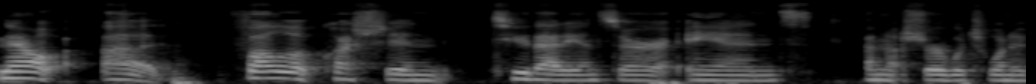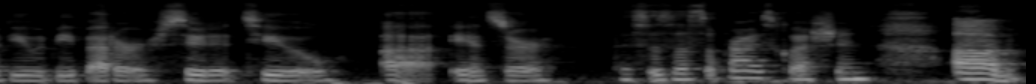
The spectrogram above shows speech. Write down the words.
Now, uh, follow up question to that answer, and I'm not sure which one of you would be better suited to uh, answer. This is a surprise question. Um,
